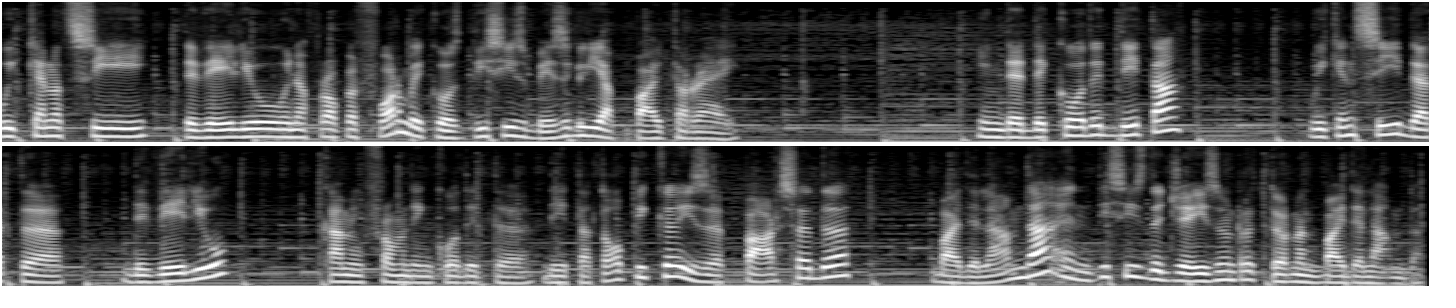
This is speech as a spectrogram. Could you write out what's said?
we cannot see the value in a proper form because this is basically a byte array. In the decoded data, we can see that uh, the value coming from the encoded uh, data topic is uh, parsed by the lambda and this is the JSON returned by the lambda.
